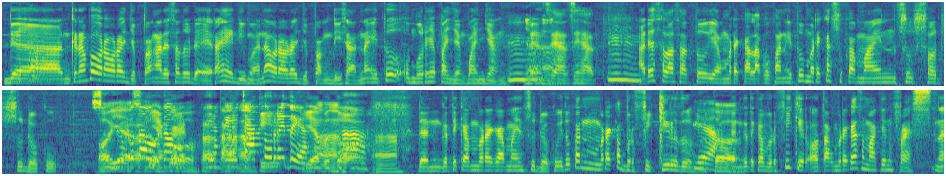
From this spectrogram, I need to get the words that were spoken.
Dan kenapa orang-orang Jepang ada satu daerah yang di mana orang-orang Jepang di sana itu umurnya panjang-panjang Mhm. dan sehat-sehat ada salah satu yang mereka lakukan itu mereka suka main su- su- sudoku Oh iya, Sudoku tahu, sudoku. tahu. eh, Yang kayak tangan catur itu ya? Iya betul. Ah. Ah. Dan ketika mereka main sudoku itu kan mereka berpikir tuh. Iya. Betul. Dan ketika berpikir otak mereka semakin fresh. Nah,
